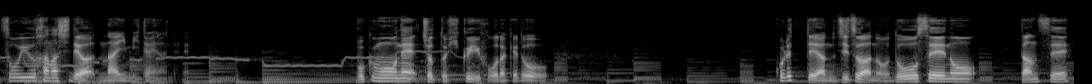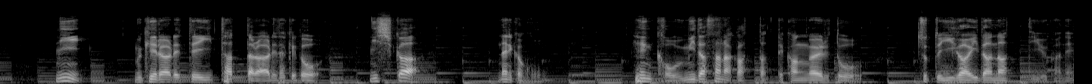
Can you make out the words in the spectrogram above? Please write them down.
そういう話ではないみたいなんでね。僕もねちょっと低い方だけどこれってあの実はあの同性の男性に向けられていたったらあれだけどにしか何かこう変化を生み出さなかったって考えるとちょっと意外だなっていうかね。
